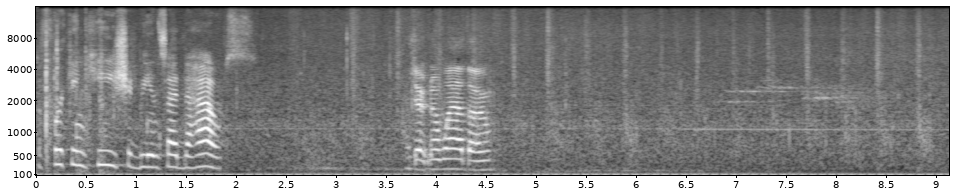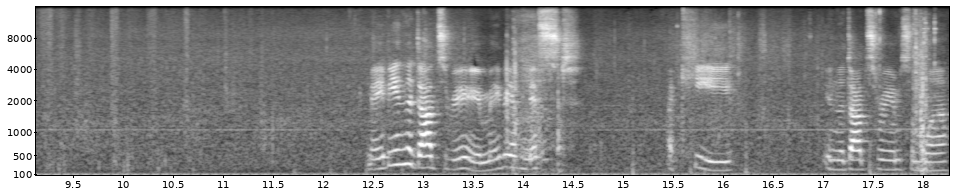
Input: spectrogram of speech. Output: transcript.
the freaking key should be inside the house. I don't know where though. Maybe in the dad's room. Maybe I've missed a key in the dad's room somewhere.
